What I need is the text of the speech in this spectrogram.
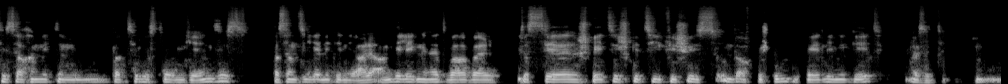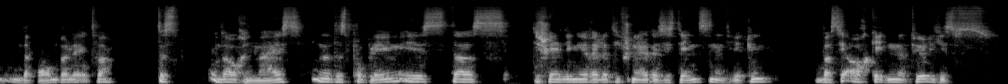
die Sache mit dem Bacillus thuringiensis, was an sich eine geniale Angelegenheit war, weil das sehr speziespezifisch ist und auf bestimmte Schädlinge geht, also in der Baumwolle etwa. Das und auch in Mais. Das Problem ist, dass die Schädlinge relativ schnell Resistenzen entwickeln, was sie auch gegen natürliches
